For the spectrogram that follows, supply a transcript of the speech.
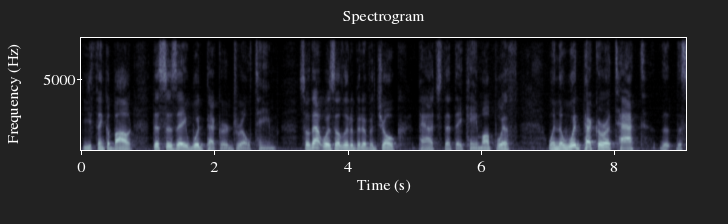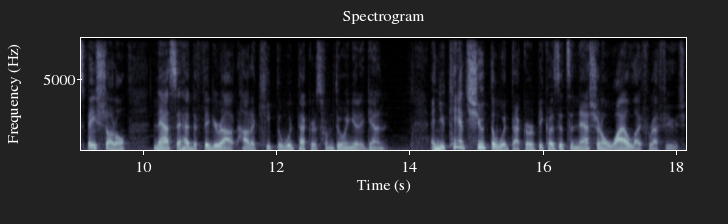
you think about. This is a woodpecker drill team. So that was a little bit of a joke patch that they came up with. When the woodpecker attacked the, the space shuttle, NASA had to figure out how to keep the woodpeckers from doing it again. And you can't shoot the woodpecker because it's a national wildlife refuge.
